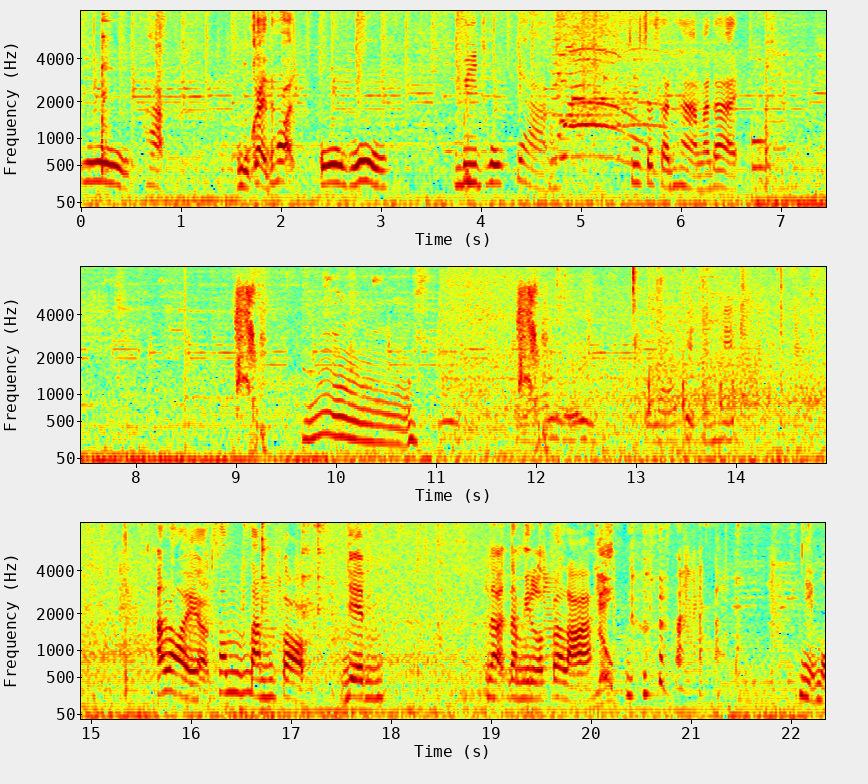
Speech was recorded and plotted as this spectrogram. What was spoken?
ภู่ผักหมูไก่ทอด โอ้โหมีทุกอย่างที่จะสรรหามาได้ อืมเลยปลาร้าเผ็ดนิดอร่อยอะส้มตำกรอบเย็นนะแต่มีรสปลาร้านี่หมู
